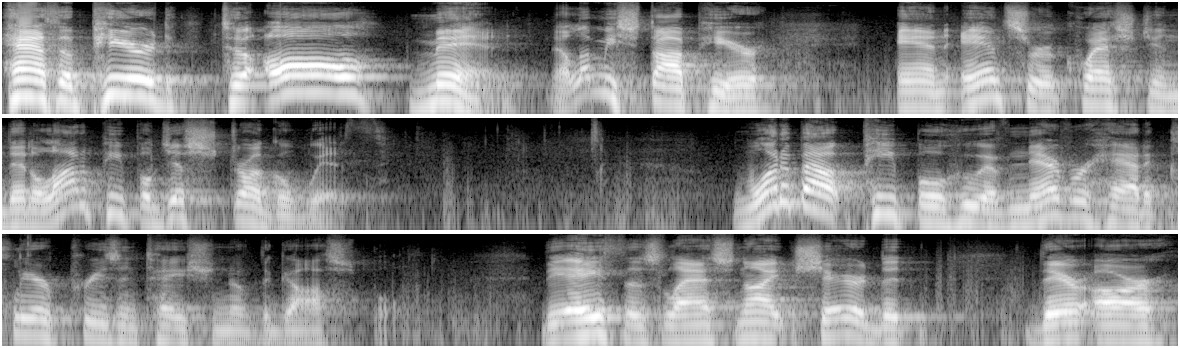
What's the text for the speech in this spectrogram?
hath appeared to all men. Now, let me stop here and answer a question that a lot of people just struggle with. What about people who have never had a clear presentation of the gospel? The Athas last night shared that there are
